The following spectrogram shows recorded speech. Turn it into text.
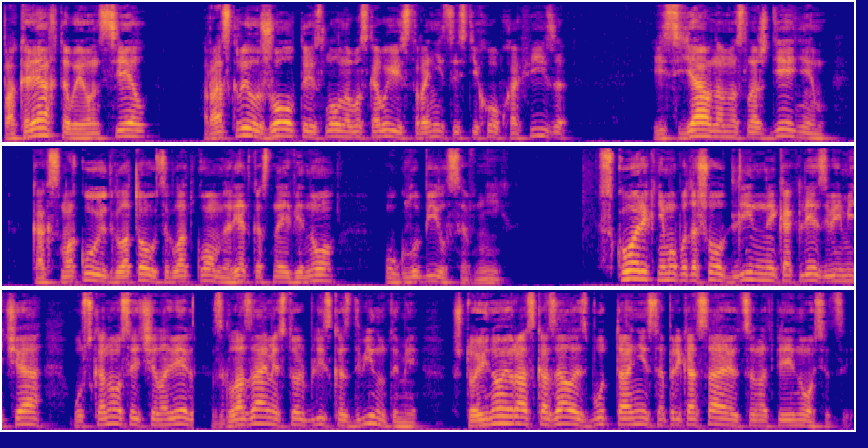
Покряхтовый он сел, раскрыл желтые, словно восковые страницы стихов Хафиза и с явным наслаждением, как смакует глоток за глотком редкостное вино, углубился в них. Вскоре к нему подошел длинный, как лезвие меча, узконосый человек с глазами столь близко сдвинутыми, что иной раз казалось, будто они соприкасаются над переносицей.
